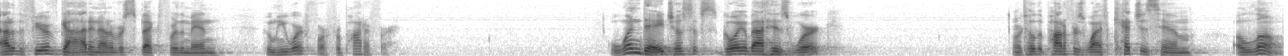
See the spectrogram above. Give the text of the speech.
out of the fear of God and out of respect for the man whom he worked for, for Potiphar. One day, Joseph's going about his work, and we're told that Potiphar's wife catches him alone.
